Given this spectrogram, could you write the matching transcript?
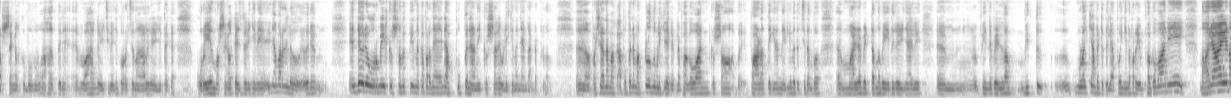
വർഷങ്ങൾക്ക് മുമ്പ് വിവാഹത്തിന് വിവാഹം കഴിച്ച് കഴിഞ്ഞ് കുറച്ച് നാൾ കഴിഞ്ഞിട്ടൊക്കെ കുറേ വർഷങ്ങൾ കഴിഞ്ഞിട്ട് ഇങ്ങനെ ഞാൻ പറഞ്ഞല്ലോ ഒരു എന്റെ ഒരു ഓർമ്മയിൽ കൃഷ്ണഭക്തി എന്നൊക്കെ പറഞ്ഞാൽ എന്റെ അപ്പൂപ്പനാണ് ഈ കൃഷ്ണനെ വിളിക്കുന്നത് ഞാൻ കണ്ടിട്ടുള്ളത്. പക്ഷേ എന്നാൽ അപ്പൂപ്പന്റെ മക്കളൊന്നും വിളിക്കുന്നത് കേട്ടില്ല. ഭഗവാൻ കൃഷ്ണ പാടത്ത് ഇങ്ങനെ നെല്ല് വിതച്ചിടുമ്പോൾ മഴ പെട്ടെന്ന് പെയ്ത് കഴിഞ്ഞാൽ പിന്നെ വെള്ളം വിത്ത് മുളയ്ക്കാൻ പറ്റത്തില്ല. അപ്പോൾ ഇങ്ങനെ പറയും. ഭഗവാനെ നാരായണ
